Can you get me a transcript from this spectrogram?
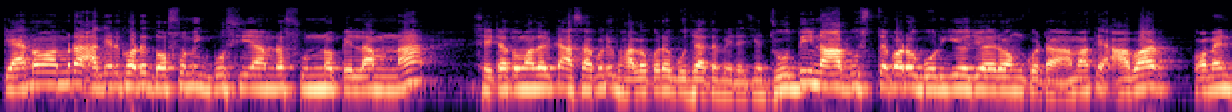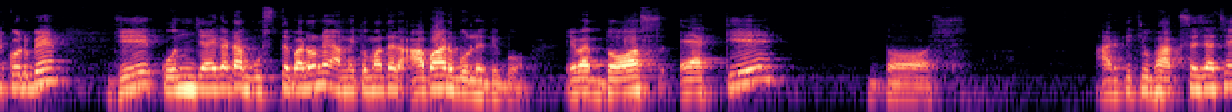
কেন আমরা আগের ঘরে দশমিক বসিয়ে আমরা শূন্য পেলাম না? সেটা তোমাদেরকে আশা করি ভালো করে বোঝাতে পেরেছে। যদি না বুঝতে পারো বর্গীয় জয়ের অঙ্কটা, আমাকে আবার কমেন্ট করবে যে কোন জায়গাটা বুঝতে পারো না আমি তোমাদের আবার বলে দেব। এবার দশ একে দশ। আর কিছু ভাগশেষ আছে?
